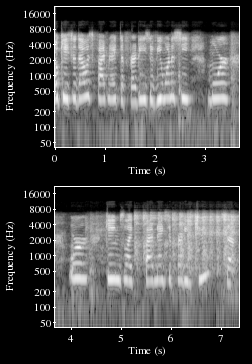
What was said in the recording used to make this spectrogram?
Okay, so that was Five Nights at Freddy's. If you want to see more or games like Five Nights at Freddy's 2, sub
